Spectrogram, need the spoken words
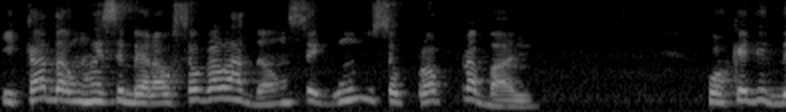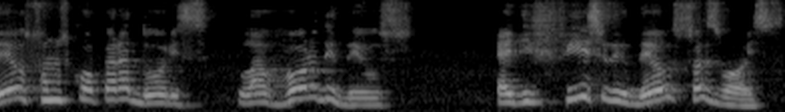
e cada um receberá o seu galardão segundo o seu próprio trabalho porque de Deus somos cooperadores, lavoura de Deus. É difícil de Deus, sois vós.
